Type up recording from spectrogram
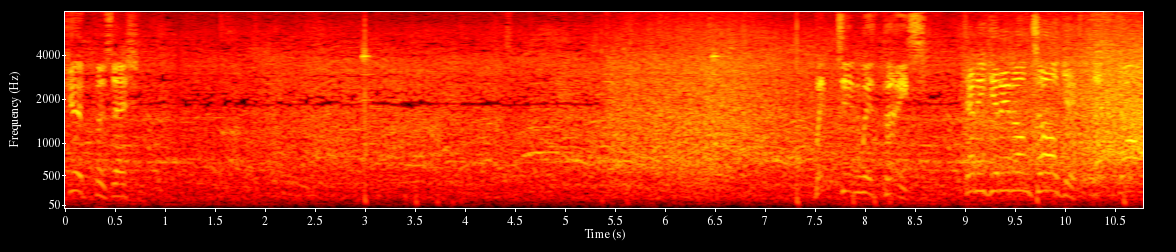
Good possession. Whipped in with pace. Can he get in on target? That goal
